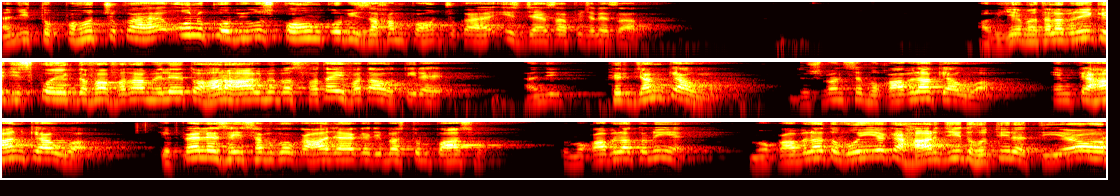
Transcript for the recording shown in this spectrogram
ہاں جی تو پہنچ چکا ہے، ان کو بھی، اس قوم کو بھی زخم پہنچ چکا ہے اس جیسا پچھلے سال۔ اب یہ مطلب نہیں کہ جس کو ایک دفعہ فتح ملے تو ہر حال میں بس فتح ہی فتح ہوتی رہے۔ ہاں جی پھر جنگ کیا ہوئی؟ دشمن سے مقابلہ کیا ہوا؟ امتحان کیا ہوا؟ کہ پہلے سے ہی سب کو کہا جائے کہ جی بس تم پاس ہو۔ تو مقابلہ تو نہیں ہے۔ مقابلہ تو وہی ہے کہ ہار جیت ہوتی رہتی ہے اور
